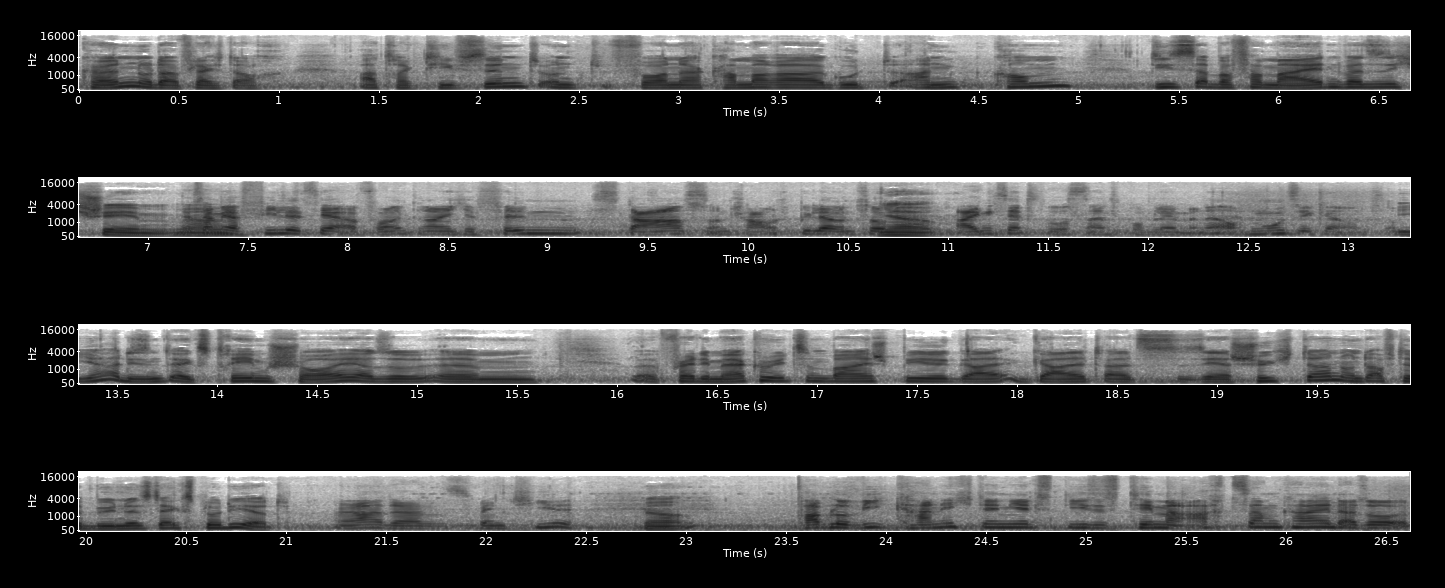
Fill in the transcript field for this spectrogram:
können oder vielleicht auch attraktiv sind und vor einer Kamera gut ankommen die es aber vermeiden, weil sie sich schämen. Das ja. haben ja viele sehr erfolgreiche Filmstars und Schauspieler und so ja. eigentlich Selbstbewusstseinsprobleme, ne? auch Musiker und so. Ja, die sind extrem scheu. Also ähm, Freddie Mercury zum Beispiel galt als sehr schüchtern und auf der Bühne ist er explodiert. Ja, das Ventil. Ja. Pablo, wie kann ich denn jetzt dieses Thema Achtsamkeit, also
